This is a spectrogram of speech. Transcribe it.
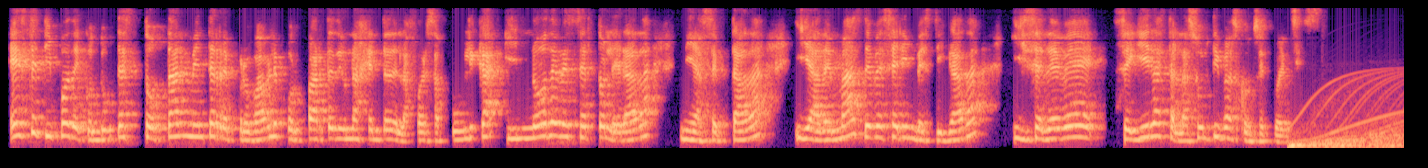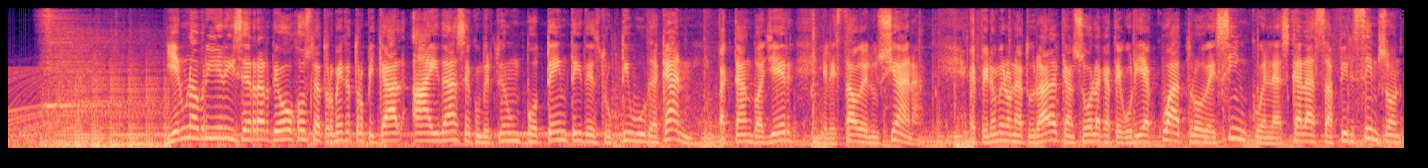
este tipo de conducta es totalmente reprobable por parte de un agente de la fuerza pública y no debe ser tolerada ni aceptada y además debe ser investigada y se debe seguir hasta las últimas consecuencias. Y en un abrir y cerrar de ojos, la tormenta tropical Aida se convirtió en un potente y destructivo huracán, impactando ayer el estado de Luciana. El fenómeno natural alcanzó la categoría 4 de 5 en la escala Saffir-Simpson,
